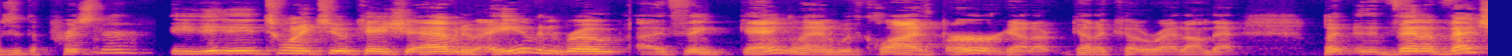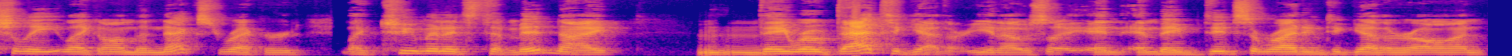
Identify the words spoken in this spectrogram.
was it The Prisoner? He did 22 Acacia Avenue. He even wrote, I think, Gangland with Clive Burr, got a, got a co write on that. But then eventually, like on the next record, like Two Minutes to Midnight, Mm-hmm. They wrote that together, you know. So and and they did some writing together on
